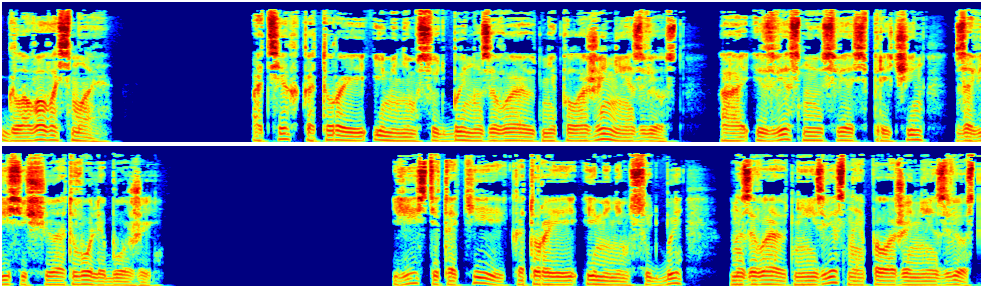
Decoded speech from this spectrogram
Глава восьмая. О тех, которые именем судьбы называют не положение звезд, а известную связь причин, зависящую от воли Божией. Есть и такие, которые именем судьбы называют неизвестное положение звезд,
